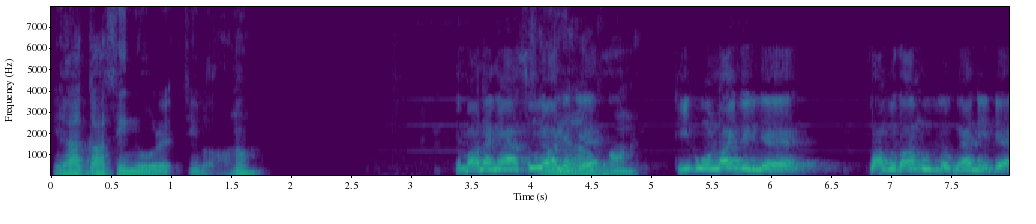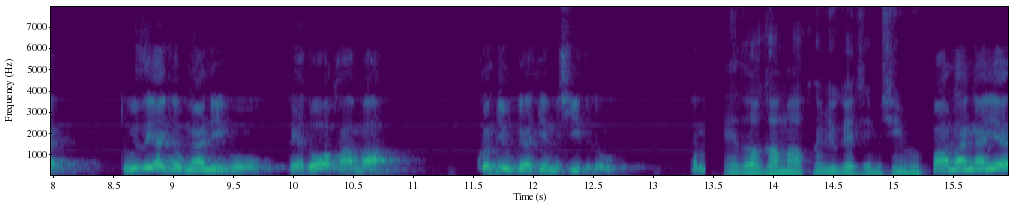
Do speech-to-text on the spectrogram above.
ဒီဟာကာစီနိုတဲ့ကြည့်ပါအောင်နော်မြန်မာနိုင်ငံအစိုးရအနေနဲ့ကောင်းတယ်ဒီ online လိမ်လည်လောင်ကစားမှုလုပ်ငန်းတွေနဲ့ဒုစရိုက်လုပ်ငန်းတွေကိုဘယ်တော့အခါမှခွင့်ပြုခဲ့ခြင်းမရှိသလို။ဘယ်တော့ခါမှခွင့်ပြုခဲ့ခြင်းမရှိဘူးမြန်မာနိုင်ငံရဲ့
